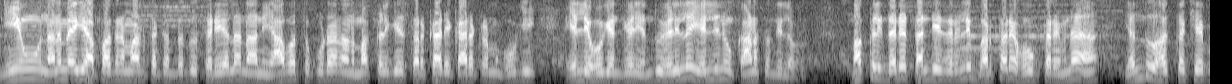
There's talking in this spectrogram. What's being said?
ನೀವು ನನ್ನ ಮೇಲೆ ಅಪಾದನೆ ಮಾಡ್ತಕ್ಕಂಥದ್ದು ಸರಿಯಲ್ಲ. ನಾನು ಯಾವತ್ತೂ ಕೂಡ ನನ್ನ ಮಕ್ಕಳಿಗೆ ಸರ್ಕಾರಿ ಕಾರ್ಯಕ್ರಮಕ್ಕೆ ಹೋಗಿ ಎಲ್ಲಿ ಹೋಗಿ ಅಂತ ಹೇಳಿ ಎಂದೂ ಹೇಳಿಲ್ಲ. ನೀವು ಕಾಣಿಸೋದಿಲ್ಲ ಅವರು. ಮಕ್ಕಳಿದ್ದಾರೆ ತಂದೆ ಇದರಲ್ಲಿ ಬರ್ತಾರೆ, ಹೋಗ್ತಾರೆ ವಿನ ಎಂದೂ ಹಸ್ತಕ್ಷೇಪ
